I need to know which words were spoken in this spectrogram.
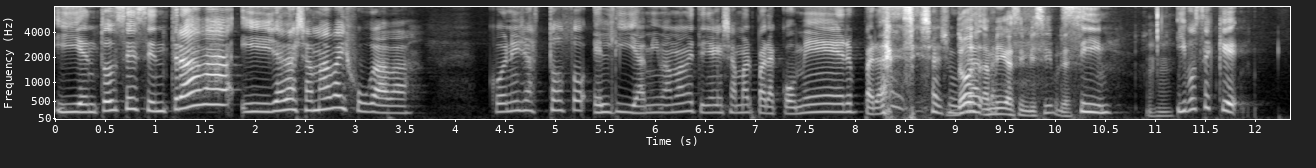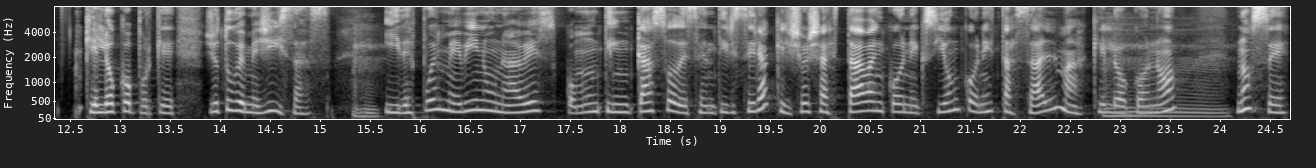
Y entonces entraba y ya las llamaba y jugaba con ellas todo el día. Mi mamá me tenía que llamar para comer, para desayunar. Dos amigas invisibles. Sí. Y vos es que, qué loco, porque yo tuve mellizas y después me vino una vez como un tincazo de sentir, ¿será que yo ya estaba en conexión con estas almas? Qué loco, ¿no? Mm, No sé.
